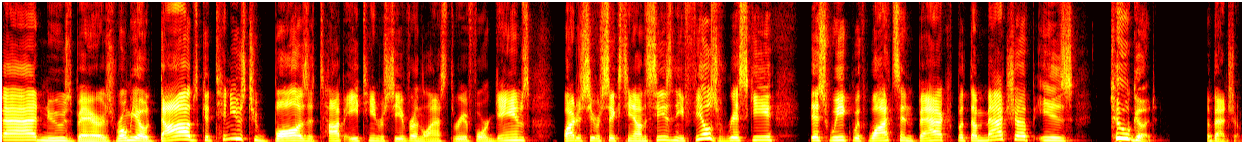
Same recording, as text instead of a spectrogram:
bad news bears. Romeo Doubs continues to ball as a top 18 receiver in the last three or four games, wide receiver 16 on the season. He feels risky this week with Watson back, but the matchup is too good to bench him.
